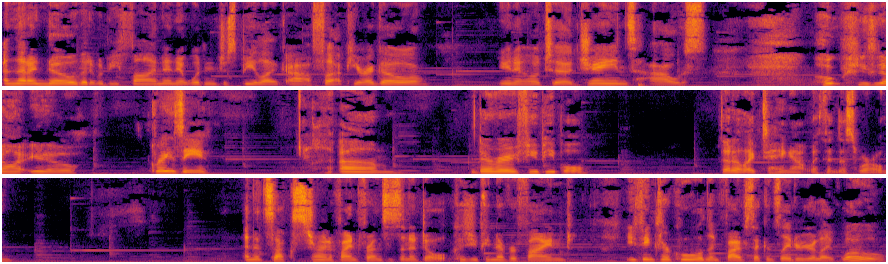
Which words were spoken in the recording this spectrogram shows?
and that I know that it would be fun and it wouldn't just be like, ah, fuck, here I go, you know, to Jane's house. Hope she's not, you know, crazy. Um, there are very few people that I like to hang out with in this world. And it sucks trying to find friends as an adult because you can never find, you think they're cool, and then five seconds later you're like, whoa,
